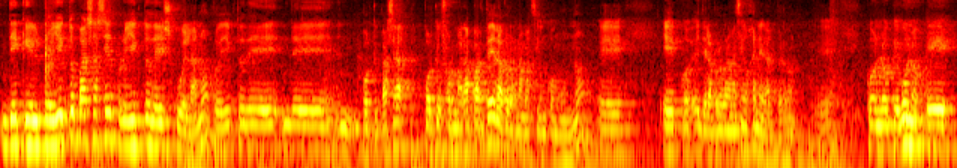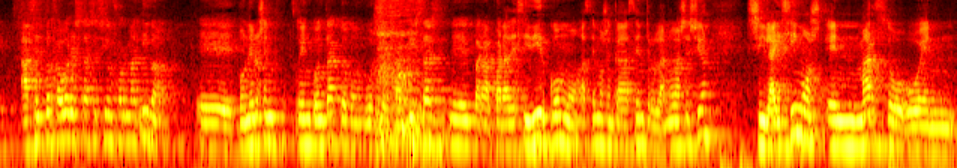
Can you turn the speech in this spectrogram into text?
de que el proyecto pasa a ser proyecto de escuela, ¿no? Proyecto de, porque pasa, porque formará parte de la programación común, ¿no? Eh, eh, de la programación general, perdón. Eh, con lo que, bueno, haced por favor esta sesión formativa, poneros en, en, contacto con vuestros artistas para, para decidir cómo hacemos en cada centro la nueva sesión. Si la hicimos en marzo o en,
